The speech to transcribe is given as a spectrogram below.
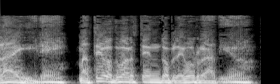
Al aire, Mateo Duarte en W Radio.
